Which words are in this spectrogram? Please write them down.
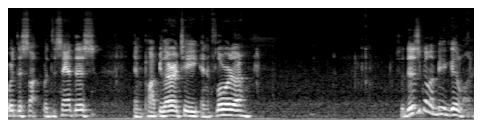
with the with DeSantis in popularity in Florida. So this is going to be a good one.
